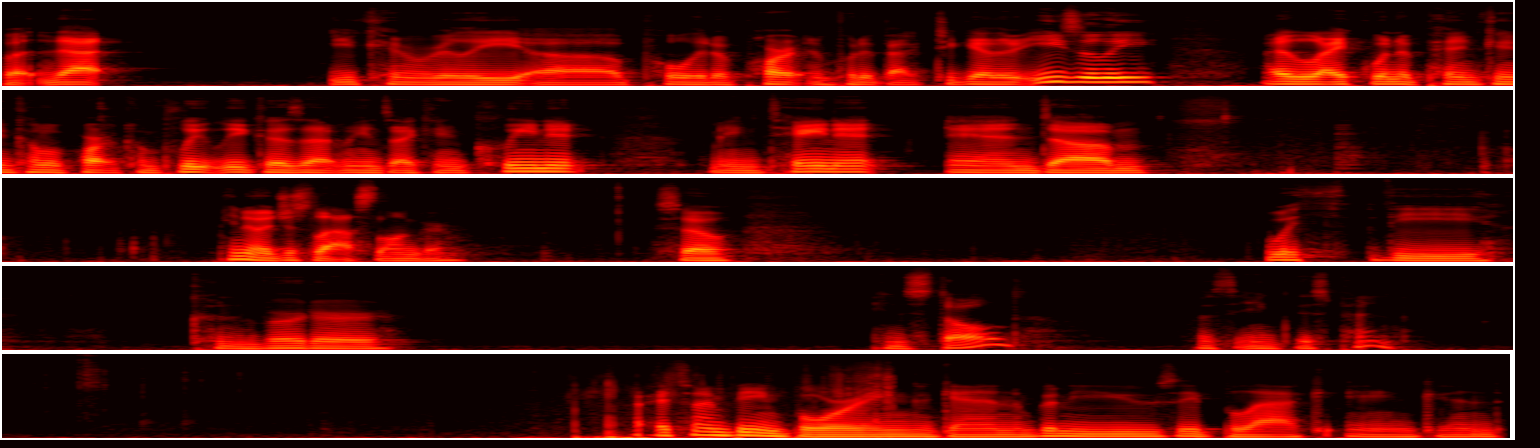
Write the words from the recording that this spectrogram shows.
but that you can really uh, pull it apart and put it back together easily. I like when a pen can come apart completely because that means I can clean it, maintain it, and um, you know, it just lasts longer. So with the converter installed, let's ink this pen. Alright, so I'm being boring again. I'm going to use a black ink, and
